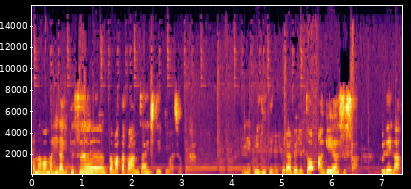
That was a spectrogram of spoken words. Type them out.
このまま左手スーッとまた万歳していきましょうか。で右手に比べると上げやすさ、腕が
